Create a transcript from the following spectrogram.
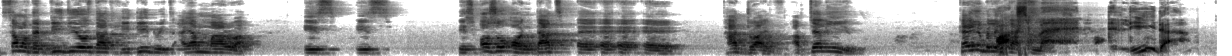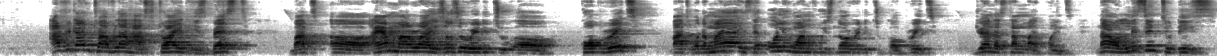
some of the videos that he did with I am Marwa is is is also on that uh, uh, uh, hard drive. I'm telling you. Can you believe Boxman, that? the leader. African Traveler has tried his best, but uh, I am Marwa is also ready to uh, cooperate. But Wode Maya is the only one who is not ready to cooperate. Do you understand my point? Now listen to this.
